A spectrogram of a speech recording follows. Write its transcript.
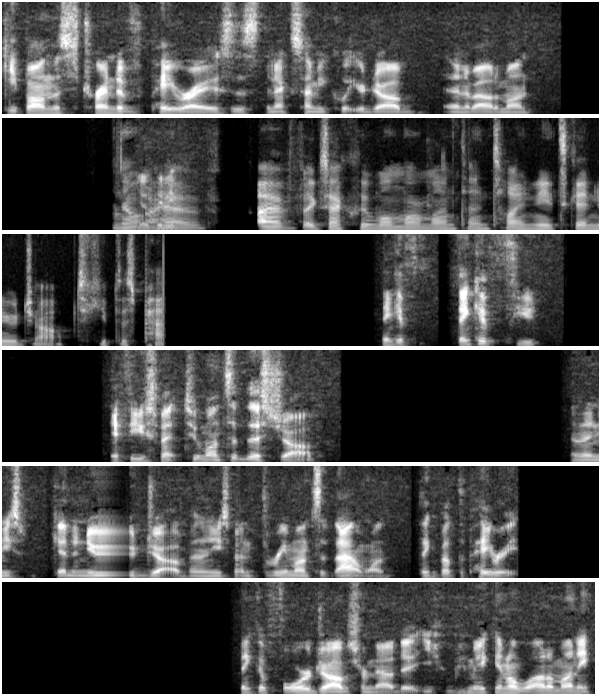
keep on this trend of pay rises the next time you quit your job in about a month No, I have I have exactly one more month until I need to get a new job to keep this path. Think if think if you if you spent two months at this job, and then you get a new job, and then you spend three months at that one. Think about the pay rate. Think of four jobs from now, Date. You could be making a lot of money.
